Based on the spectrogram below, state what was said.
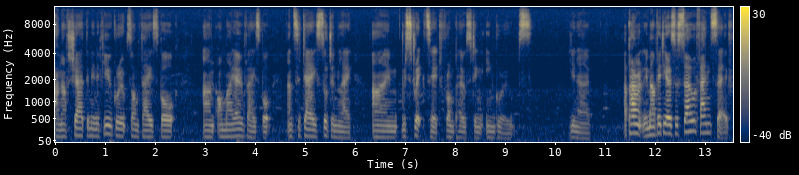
and I've shared them in a few groups on Facebook and on my own Facebook and today suddenly I'm restricted from posting in groups, you know. Apparently my videos are so offensive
